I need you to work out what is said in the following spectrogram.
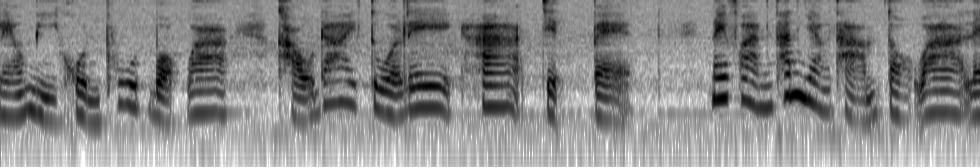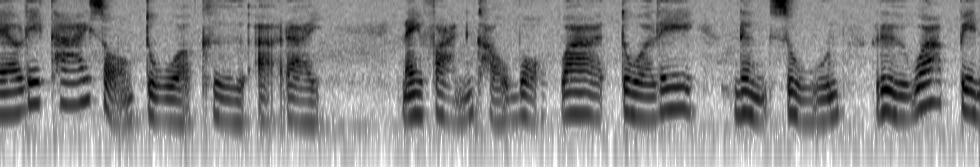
แล้วมีคนพูดบอกว่า เขาได้ตัวเลข 578 ในฝันท่านยังถามต่อว่าแล้วเลขท้ายสองตัวคืออะไร ในฝันเขาบอกว่าตัวเลข 10 หรือว่าเป็น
